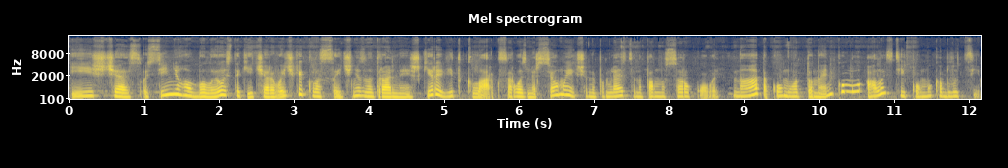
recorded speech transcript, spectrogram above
і ще з осіннього були ось такі черевички класичні з натуральної шкіри від Clarks. Розмір 7, якщо не помиляюсь, це, напевно, 40 На такому от тоненькому, але стійкому каблуці.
